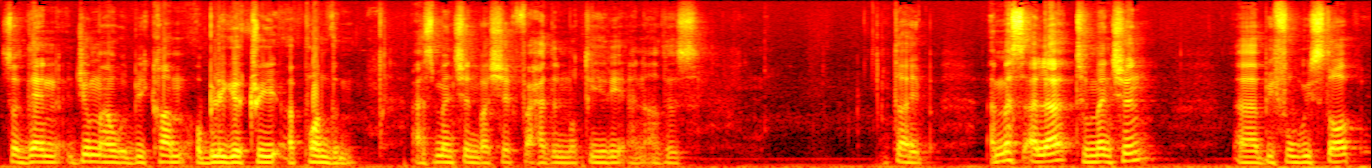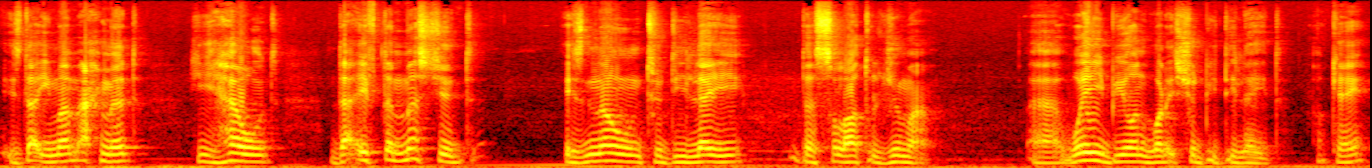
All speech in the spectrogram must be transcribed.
so then Jummah would become obligatory upon them, as mentioned by Sheikh Fahad al Mutiri and others. Type. A mas'ala to mention uh, before we stop is that Imam Ahmad he held that if the masjid is known to delay the Salatul Jummah uh, way beyond what it should be delayed, okay,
